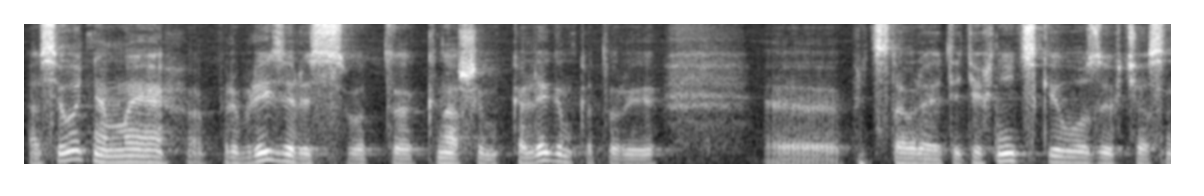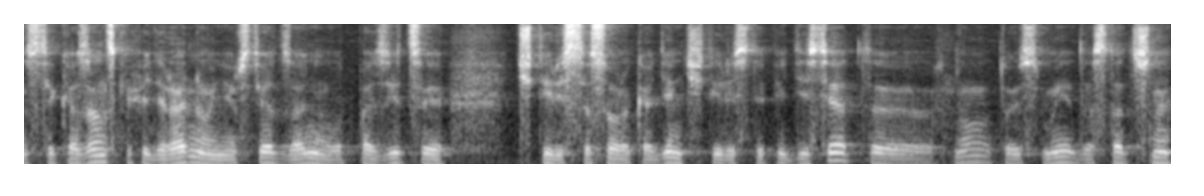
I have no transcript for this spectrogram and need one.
а сегодня мы приблизились вот к нашим коллегам, которые Э, представляет и технические вузы, в частности, Казанский федеральный университет занял вот позиции 441-450, э, ну, то есть мы достаточно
